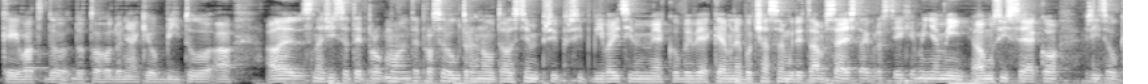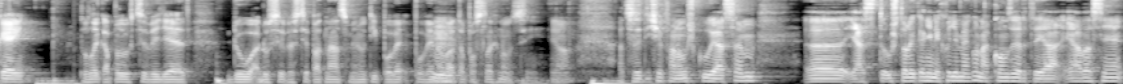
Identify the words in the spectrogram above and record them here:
kejvat do, do toho, do nějakého beatu, a, ale snaží se ty pro, momenty pro sebe utrhnout, ale s tím při, přibývajícím jakoby věkem nebo časem, kdy tam seš, tak prostě jich je míň a míň. Jo? Musíš si jako říct, OK, tohle kapelu chci vidět, jdu a jdu si prostě 15 minut pově, pověnovat hmm. a poslechnout si. Jo? A co se týče fanoušků, já jsem, uh, já to už tolik ani nechodím jako na koncerty, já, já vlastně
